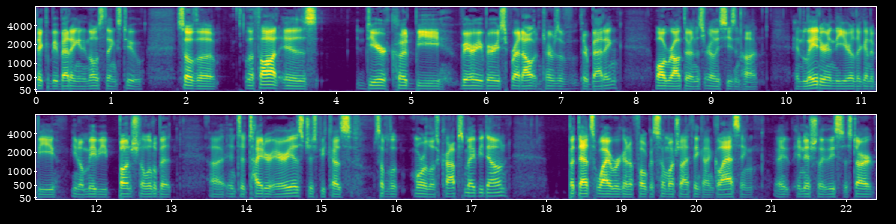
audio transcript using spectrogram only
They could be bedding in those things too. So the the thought is deer could be very, very spread out in terms of their bedding while we're out there in this early season hunt. And later in the year, they're going to be, you know, maybe bunched a little bit uh, into tighter areas just because some of the more of those crops might be down. But that's why we're going to focus so much, I think, on glassing uh, initially, at least to start.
